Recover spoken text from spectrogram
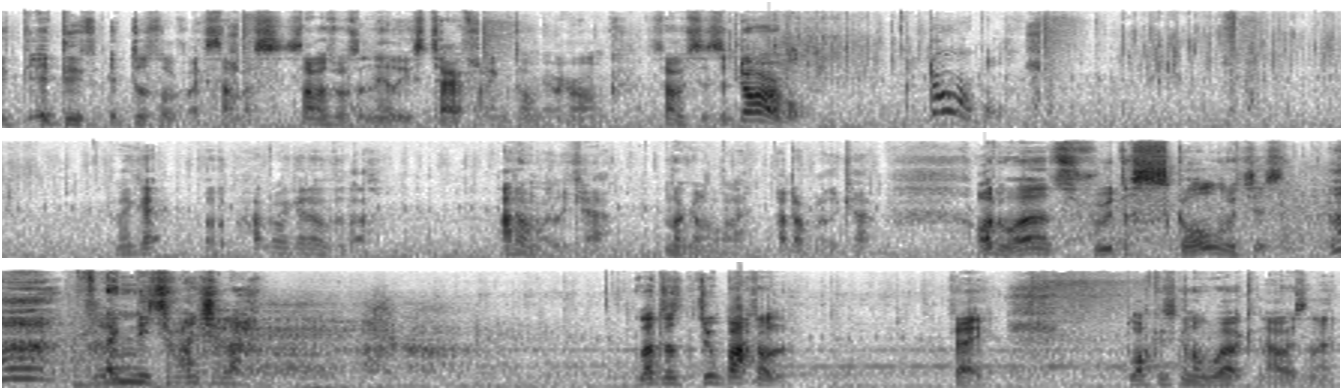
It, it, does, it does look like Samus. Samus wasn't nearly as terrifying, don't get me wrong. Samus is adorable. Adorable. Can I get... Oh, how do I get over there? I don't really care. I'm not gonna lie. I don't really care. Onwards, through the skull, which is... Flamey Tarantula! Let us do battle! Okay. Block is gonna work now, isn't it?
